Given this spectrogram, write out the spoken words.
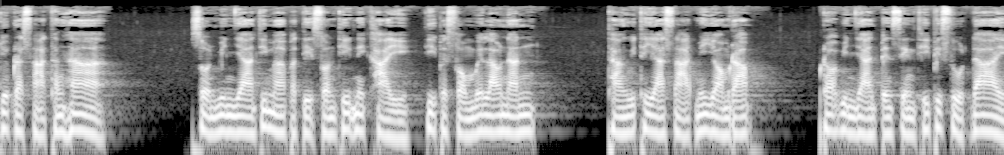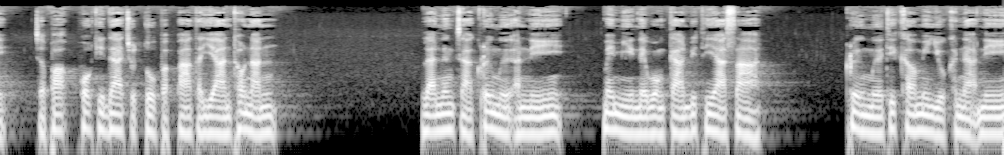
ด้วยประสาททั้งห้าส่วนวิญญาณที่มาปฏิสนธิในไข่ที่ผสมไว้แล้วนั้น ทางวิทยาศาสตร์ไม่ยอมรับ เพราะวิญญาณเป็นสิ่งที่พิสูจน์ได้ เฉพาะพวกที่ได้จุดตูปปาตยานเท่านั้น และเนื่องจากเครื่องมืออันนี้ ไม่มีในวงการวิทยาศาสตร์ เครื่องมือที่เขามีอยู่ขณะนี้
